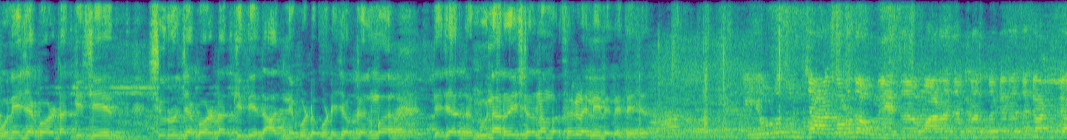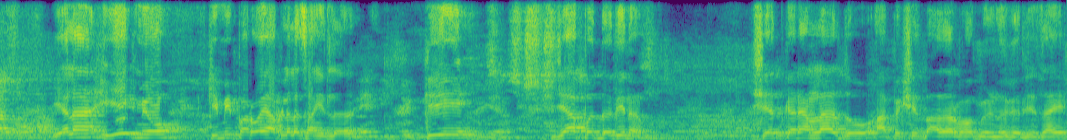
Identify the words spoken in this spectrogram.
पुण्याच्या कोर्टात किती आहेत शिरूरच्या कोर्टात किती आहेत आजने कुठं कुठे जे कलम त्याच्यात गुन्हा रजिस्टर नंबर सगळं लिहिलेलं आहे त्याच्यात. याला एकमेव की मी परवा आपल्याला सांगितलं की ज्या पद्धतीनं शेतकऱ्यांना जो अपेक्षित बाजारभाव मिळणं गरजेचं आहे.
